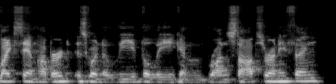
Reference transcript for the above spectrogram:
like Sam Hubbard is going to lead the league and run stops or anything.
